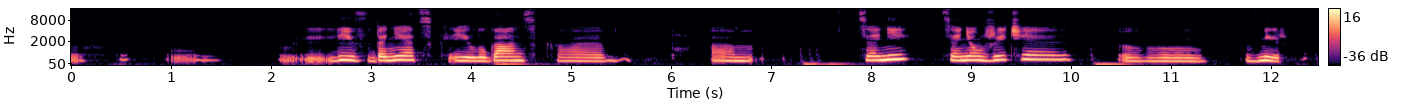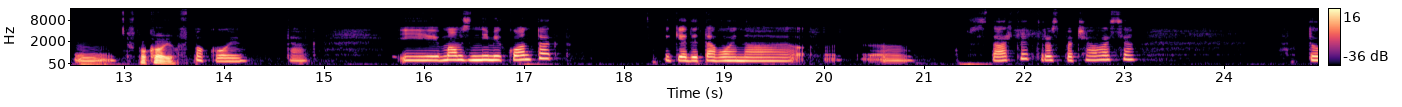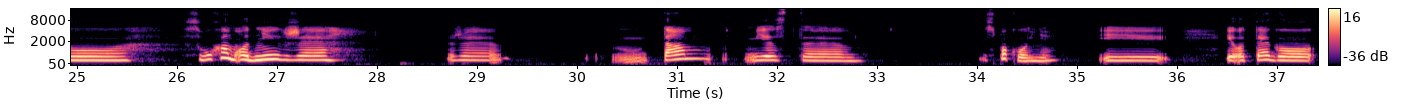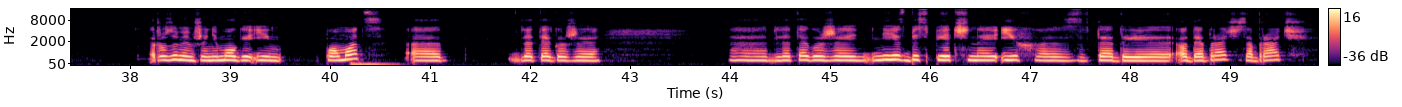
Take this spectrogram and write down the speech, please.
w Donieck i Lugansk ceni, cenią życie w, w mir. W pokoju. W pokoju, tak. I mam z nimi kontakt. I kiedy ta wojna started, rozpoczęła się, to słucham od nich, że, że tam jest e, spokojnie. I, I od tego rozumiem, że nie mogę im pomóc, e, dlatego że E, dlatego że nie jest bezpieczne ich e, wtedy odebrać, zabrać.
